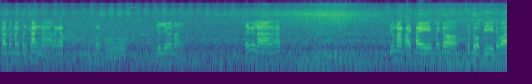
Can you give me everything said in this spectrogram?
คราบน้ำมันค่อนข้างหนานะครับ ต้องถูเยอะๆหน่อย ใช้เวลานะครับ ซื้อมาขายไปมันก็สะดวกดีแต่ว่า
